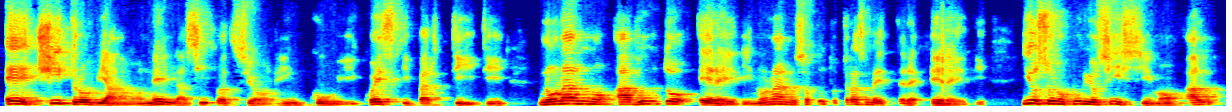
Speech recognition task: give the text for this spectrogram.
e ci troviamo nella situazione in cui questi partiti non hanno avuto eredi, non hanno saputo trasmettere eredi. Io sono curiosissimo al,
